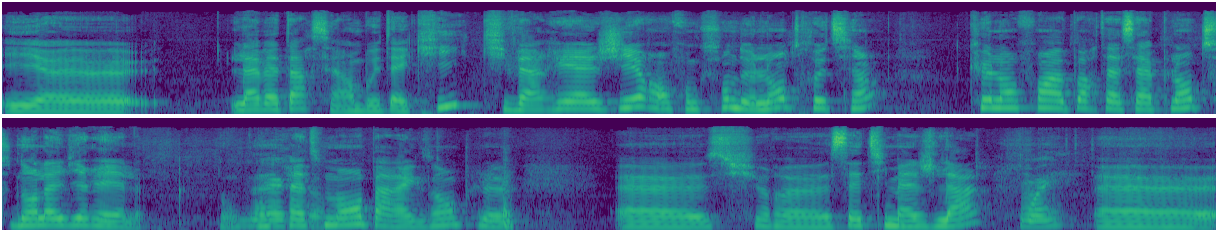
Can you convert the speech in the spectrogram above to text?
Et euh, l'avatar, c'est un botaki qui va réagir en fonction de l'entretien que l'enfant apporte à sa plante dans la vie réelle. Donc D'accord. concrètement, par exemple, euh, sur euh, cette image-là, Ouais. euh,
